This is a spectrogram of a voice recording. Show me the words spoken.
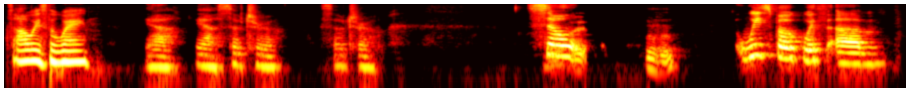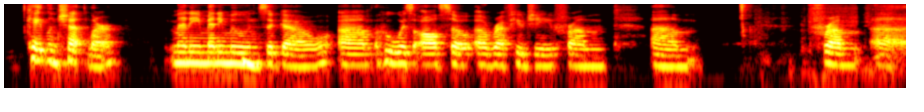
It's always the way. Yeah, yeah, so true. So true. So Mhm. we spoke with um, Caitlin Shetler many, many moons ago, um, who was also a refugee from um, from uh,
